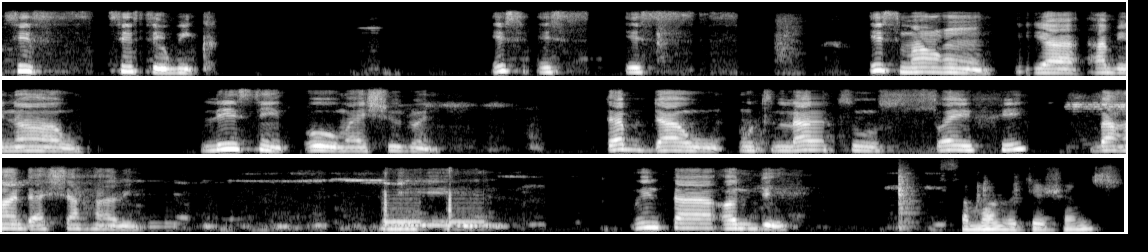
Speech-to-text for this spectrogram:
since since a week is is is Isma'un ya now Listen, oh my children. Tabda'u utlatu soifi ba'ada shahari. Eh, winter holiday. Summer vacations.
